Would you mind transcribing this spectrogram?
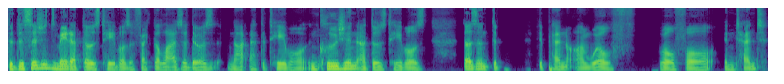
the decisions made at those tables affect the lives of those not at the table. Inclusion at those tables doesn't de- depend on will willful intent.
